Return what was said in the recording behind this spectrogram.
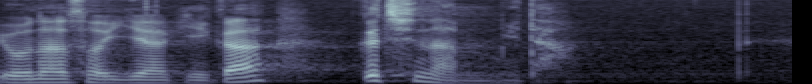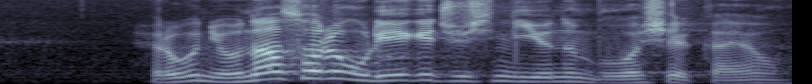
요나서 이야기가 끝이 납니다. 여러분 요나서를 우리에게 주신 이유는 무엇일까요?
